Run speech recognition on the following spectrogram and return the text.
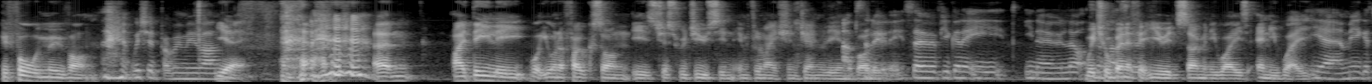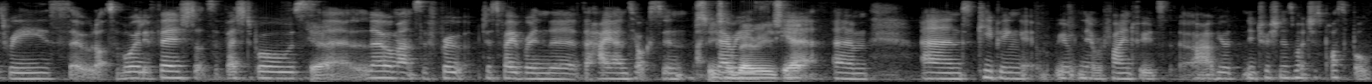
before we move on, we should probably move on. yeah. um, ideally, what you want to focus on is just reducing inflammation generally in the body, Absolutely. So if you're going to eat, you know, lots which will lots benefit of, you in so many ways anyway. Yeah, omega threes. So lots of oily fish, lots of vegetables, Yeah. uh, low amounts of fruit, just favouring the the high antioxidant like Seasonal berries. berries, yeah. Um, and keeping you know refined foods out of your nutrition as much as possible.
